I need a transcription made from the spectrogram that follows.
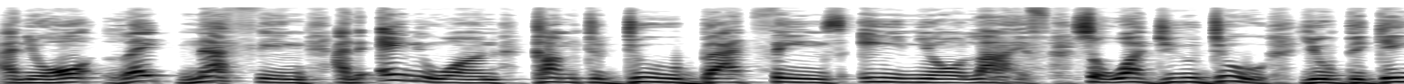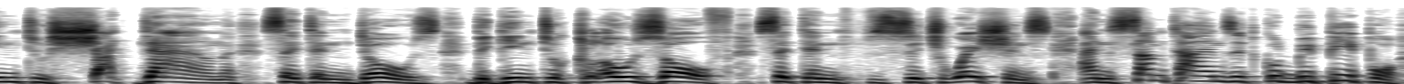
and you won't let nothing and anyone come to do bad things in your life. So what do you do? You begin to shut down certain doors, begin to close off certain situations. And sometimes it could be people,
